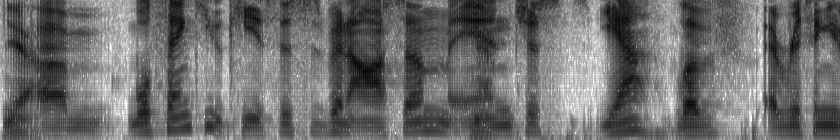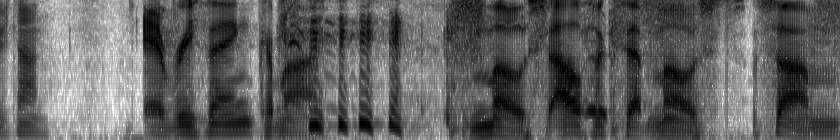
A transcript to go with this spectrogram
Yeah. Um, well, thank you, Keith. This has been awesome, and just yeah, love everything you've done. everything come on most i'll accept most some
